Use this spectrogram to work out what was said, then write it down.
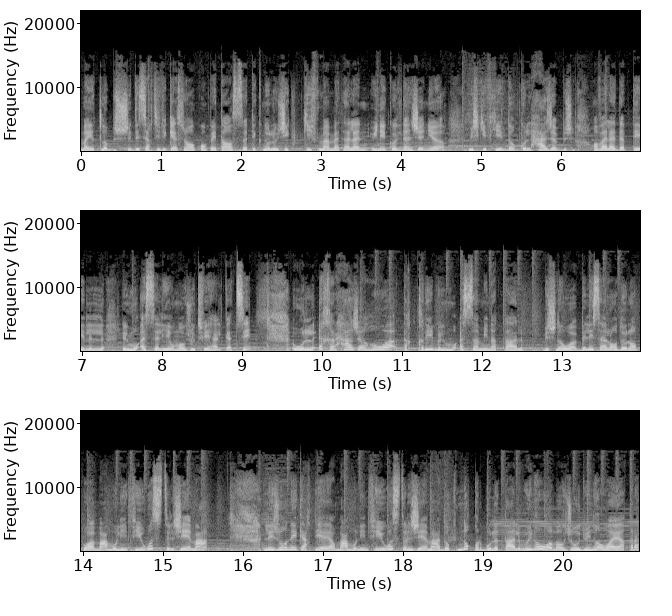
ما يطلبش des certifications أو compétences technologiques كيف ما مثلا une école d'ingénieurs مش كيف كيف donc كل حاجة باش on l'adapter للمؤسسه اللي هو موجود فيها ال 4C والاخر حاجة هو تقريب المؤسسه من الطالب بشنو بال les salons de l'emploi معمولين في وسط الجامعة les journées carrière معمولين في وسط الجامعة donc نقربوا للطالب وين هو موجود وين هو يقرا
